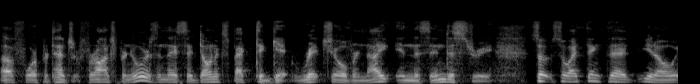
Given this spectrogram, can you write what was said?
uh, for potential for entrepreneurs, and they say don't expect to get rich overnight in this industry. So, so I think that you know,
